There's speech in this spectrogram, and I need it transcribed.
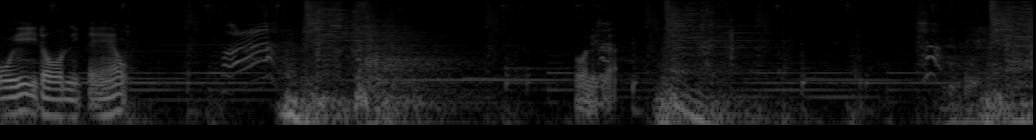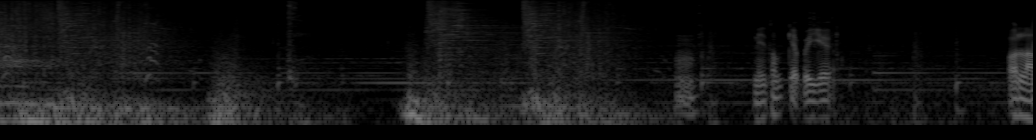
อุ้ยโดนอีกแล้ว นอีกแล้วนี่ต้องเก็บไว้เยอะเพราะเรา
